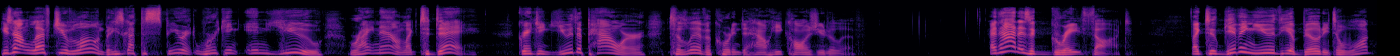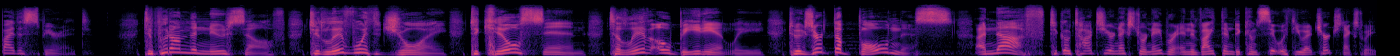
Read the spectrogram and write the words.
He's not left you alone, but He's got the Spirit working in you right now, like today, granting you the power to live according to how He calls you to live. And that is a great thought. Like to giving you the ability to walk by the Spirit to put on the new self, to live with joy, to kill sin, to live obediently, to exert the boldness enough to go talk to your next door neighbor and invite them to come sit with you at church next week.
